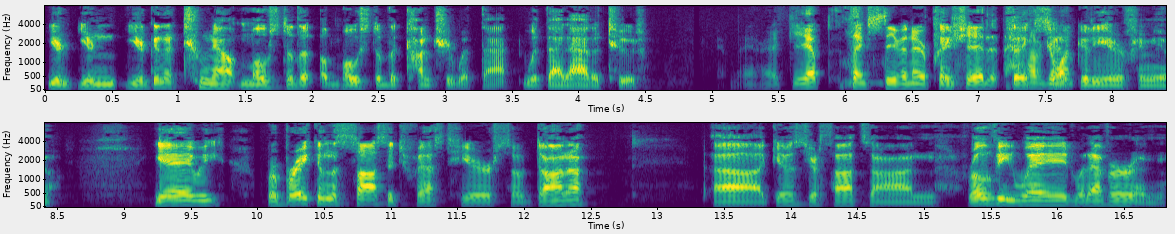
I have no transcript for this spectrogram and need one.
you're you're you're going to tune out most of the most of the country with that with that attitude. Yep. Thanks, Stephen. I appreciate thanks, it. Thanks, Have a good one. Good to hear from you. Yay, we we're breaking the sausage fest here. So Donna, uh, give us your thoughts on Roe v. Wade, whatever, and,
